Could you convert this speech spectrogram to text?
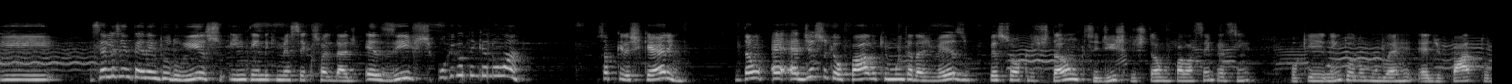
E se eles entendem tudo isso e entendem que minha sexualidade existe, por que eu tenho que anular? Só porque eles querem? Então é, é disso que eu falo que muitas das vezes o pessoal cristão, que se diz cristão, vou falar sempre assim, porque nem todo mundo é, é de fato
